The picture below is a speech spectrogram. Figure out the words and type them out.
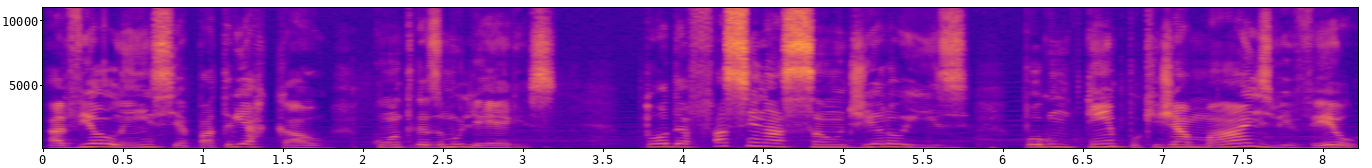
a violência patriarcal contra as mulheres. Toda a fascinação de Heloise por um tempo que jamais viveu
